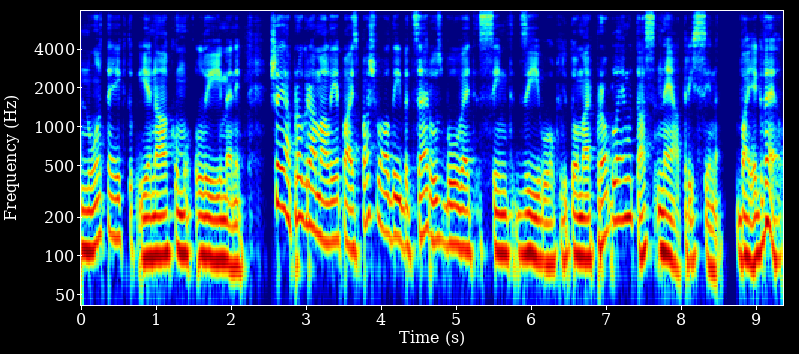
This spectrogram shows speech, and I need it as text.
noteiktu ienākumu līmeni. Šajā programmā Liepājas pašvaldība cer uzbūvēt simt dzīvokļu, tomēr problēmu tas neatrisina. Vajag vēl!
